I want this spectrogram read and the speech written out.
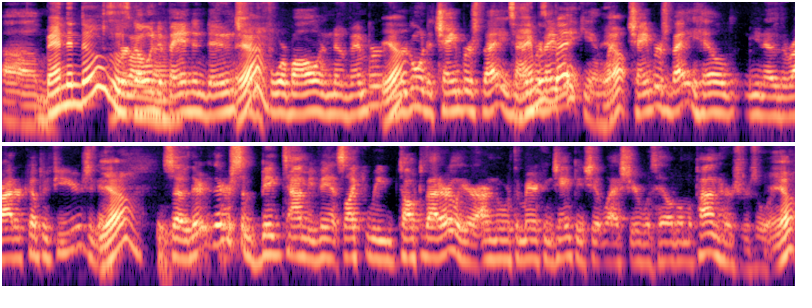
Um, Bandon Dunes we're going to. Bandon Dunes Yeah. for the four ball in November. Yeah. We're going to Chambers Bay. Chambers Day Bay. weekend. Like Chambers Bay held, you know, the Ryder Cup a few years ago. Yeah, So there, there's some big time events like we talked about earlier. Our North American Championship last year was held on the Pinehurst Resort. yeah,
